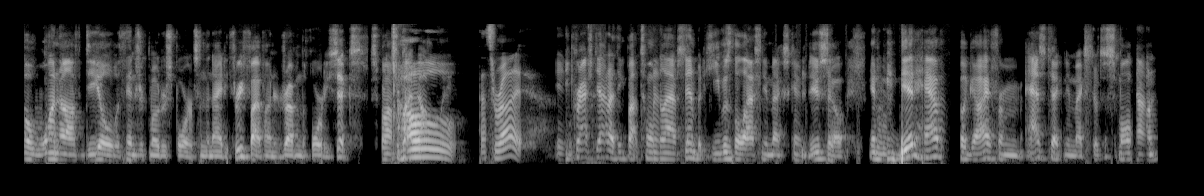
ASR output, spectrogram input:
a one-off deal with Hendrick Motorsports in the 93 500, driving the 46, sponsored by. Oh, that's right. He crashed out, I think, about 20 laps in, but he was the last New Mexican to do so. And we did have a guy from Aztec, New Mexico. It's a small town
